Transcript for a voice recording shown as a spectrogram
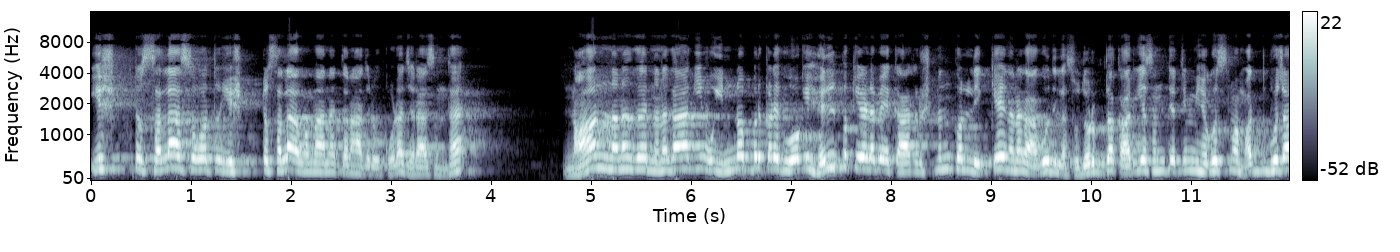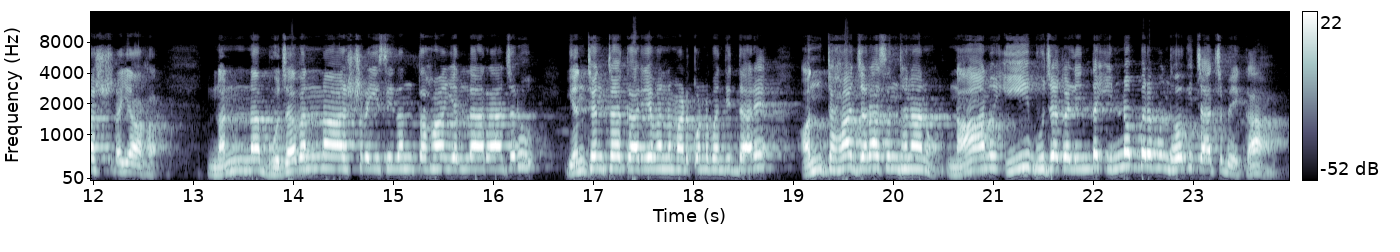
ಎಷ್ಟು ಸಲ ಸೋತು, ಎಷ್ಟು ಸಲ ಅವಮಾನಿತನಾದರೂ ಕೂಡ ಜರಾಸಂಧ ನಾನ್ ನನಗ, ನನಗಾಗಿ ಇನ್ನೊಬ್ಬರ ಕಡೆಗೆ ಹೋಗಿ ಹೆಲ್ಪ್ ಕೇಳಬೇಕಾ? ಕೃಷ್ಣನ್ ಕೊಲ್ಲಿಕ್ಕೆ ನನಗಾಗುವುದಿಲ್ಲ. ಸುದುರ್ಗ ಕಾರ್ಯ ಸಂತ್ಯತಿಂ ಹೆಗುಸ್ಮ ಮದ್ಭುಜಾಶ್ರಯ ನನ್ನ ಭುಜವನ್ನ ಆಶ್ರಯಿಸಿದಂತಹ ಎಲ್ಲ ರಾಜರು ಎಂಥೆಂಥ ಕಾರ್ಯವನ್ನು ಮಾಡ್ಕೊಂಡು ಬಂದಿದ್ದಾರೆ? ಅಂತಹ ಜರಾಸಂಧ ನಾನು. ನಾನು ಈ ಭುಜಗಳಿಂದ ಇನ್ನೊಬ್ಬರ ಮುಂದೆ ಹೋಗಿ ಚಾಚಬೇಕಾ?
